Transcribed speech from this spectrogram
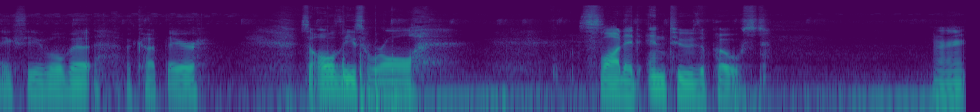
You can see a little bit of a cut there so all these were all slotted into the post. All right.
